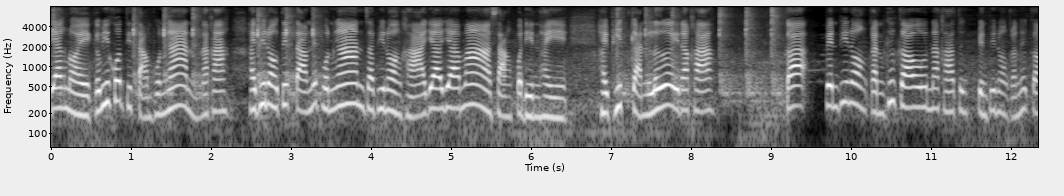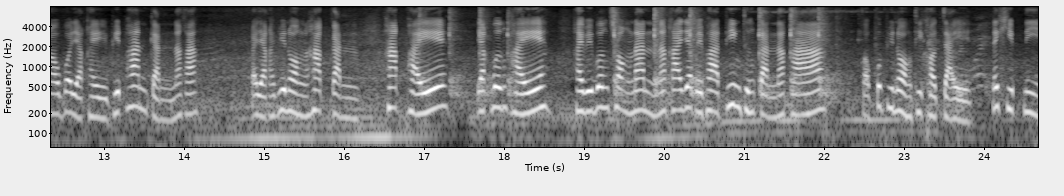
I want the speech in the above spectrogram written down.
อย่างหน่อยก็มีคนติดตามผลงานนะคะ ให้พี่น้องติดตามในผลงานจะพี่น้องขาย่ายามาสั่งประด็นให้ให้พิษกันเลยนะคะ ก็เป็นพี่น้องกันคือเก่านะคะ ถึงเป็นพี่น้องกันคือเก่าบ่อยากให้พิษพันกันนะคะก็อยากให้พี่น้องหักกันหักไผอยากเบิ่งไผให้ไปเบิ่งช่องนั่นนะคะ อย่าไปพลาดพิงถึงกันนะคะ ขอบคุณพี่น้องที่เข้าใจในคลิปนี้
